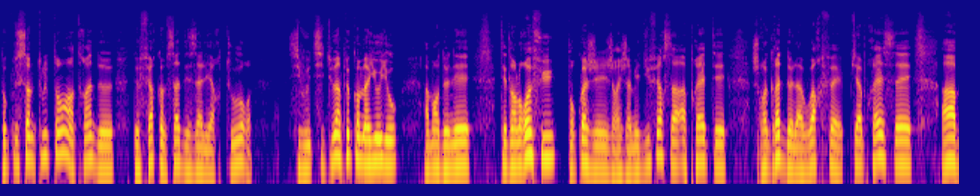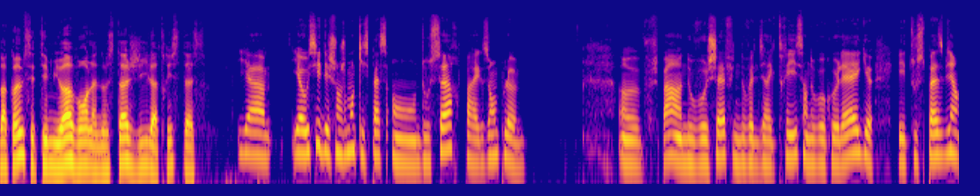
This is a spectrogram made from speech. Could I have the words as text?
Donc nous sommes tout le temps en train de, de faire comme ça des allers-retours. Si, tu veux un peu comme un yo-yo, à un moment donné, tu es dans le refus. Pourquoi j'aurais jamais dû faire ça? Après, es, je regrette de l'avoir fait. Puis après, c'est Ah, bah quand même, c'était mieux avant, la nostalgie, la tristesse. Il y a, il y a aussi des changements qui se passent en douceur. Par exemple, je sais pas, un nouveau chef, une nouvelle directrice, un nouveau collègue, et tout se passe bien.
